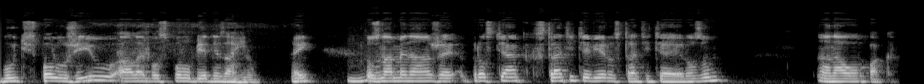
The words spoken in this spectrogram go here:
buď spolu žijú, alebo spolu biedne zahynú. Hej? Mm. To znamená, že proste ak stratíte vieru, stratíte aj rozum a naopak.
